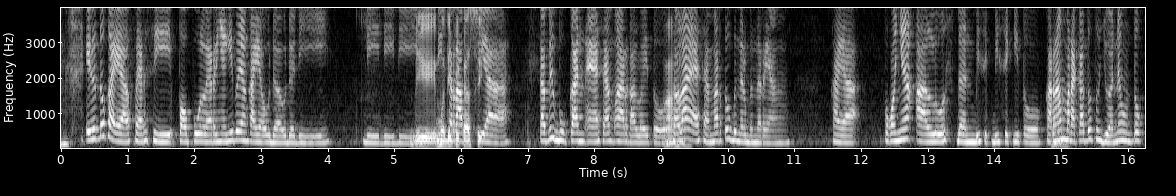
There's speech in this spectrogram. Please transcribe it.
itu tuh kayak versi populernya gitu yang kayak udah udah di di di di diserap, Dimodifikasi. ya tapi bukan ASMR kalau itu. Aha. soalnya ASMR tuh bener-bener yang kayak pokoknya alus dan bisik-bisik gitu. Karena mereka tuh tujuannya untuk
